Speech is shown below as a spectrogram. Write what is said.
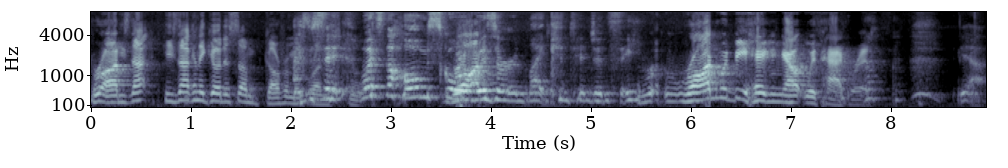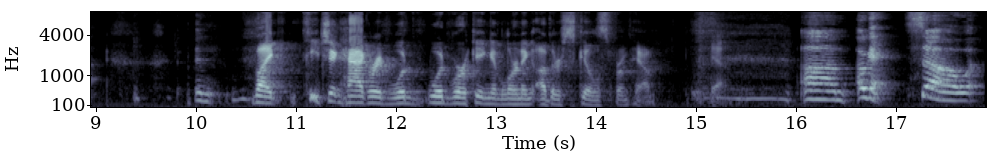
Ron, He's not. He's not going to go to some government run Say, school. what's the homeschool Ron- wizard like contingency? Ron would be hanging out with Hagrid, Yeah. And like teaching Hagrid wood woodworking and learning other skills from him. Yeah. Um, okay, so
